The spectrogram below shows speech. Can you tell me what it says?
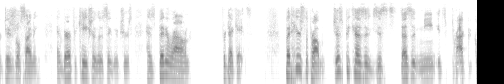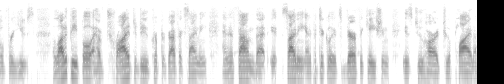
or digital signing and verification of those signatures has been around for decades. But here's the problem. Just because it exists doesn't mean it's practical for use. A lot of people have tried to do cryptographic signing and have found that it, signing and particularly its verification is too hard to apply in a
